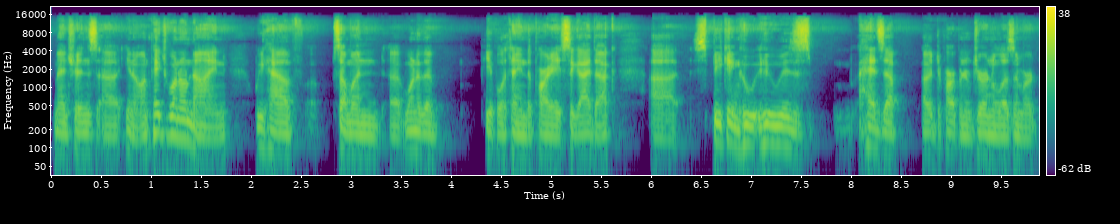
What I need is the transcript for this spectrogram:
mentions, uh, you know, on page 109, we have someone, uh, one of the people attending the party, Sagaidak, uh, speaking, who who is heads up a department of journalism or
